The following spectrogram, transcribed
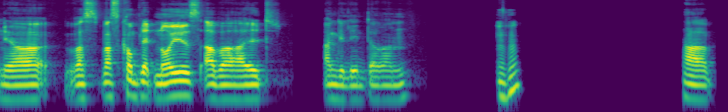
ja, was, was komplett Neues, aber halt angelehnt daran. Mhm. Da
